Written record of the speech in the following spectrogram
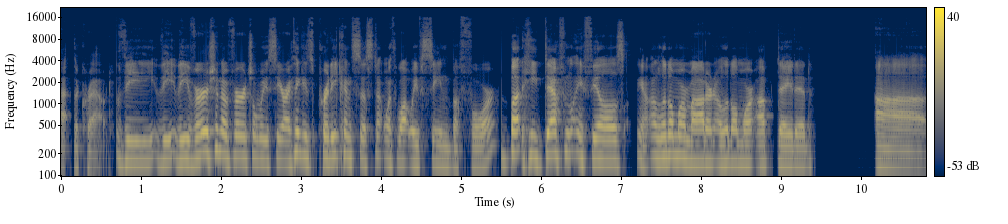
at the crowd. The the the version of Virgil we see, I think, is pretty consistent with what we've seen before, but he definitely feels you know a little more modern, a little more updated. Uh,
